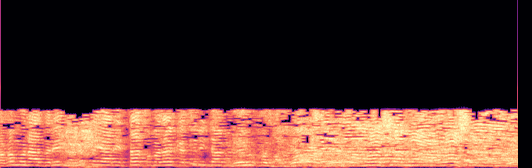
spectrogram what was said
هغه مناظرې ته نه تیارې تاسو به دا کتلي دا بالکل ماشاءالله ماشاءالله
